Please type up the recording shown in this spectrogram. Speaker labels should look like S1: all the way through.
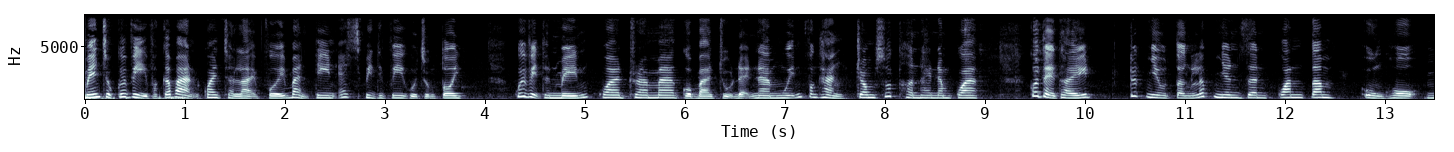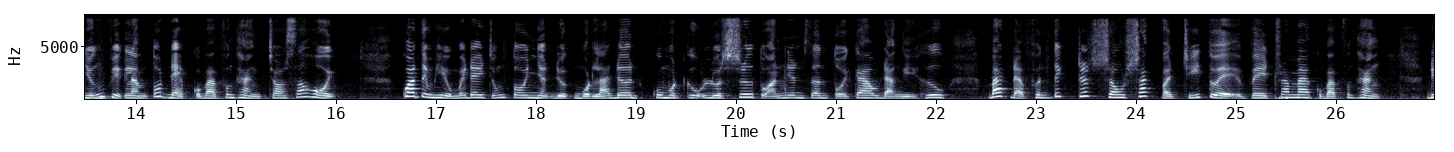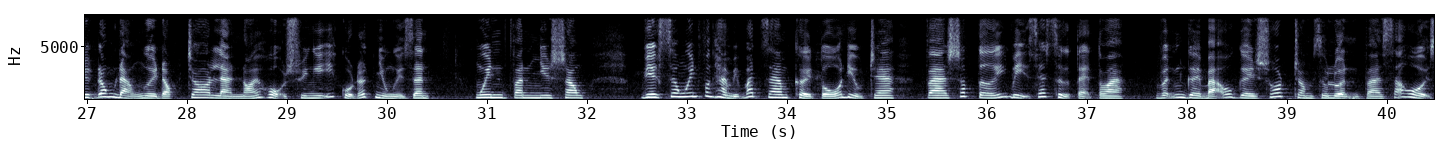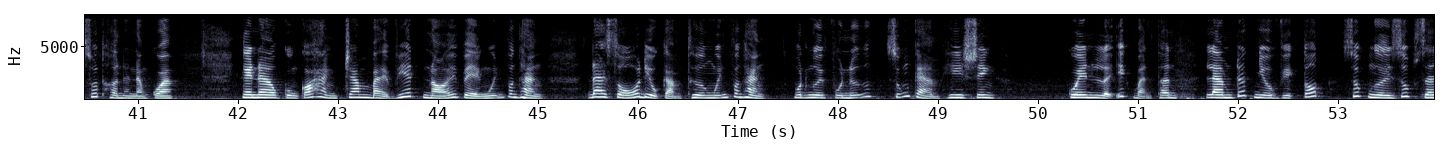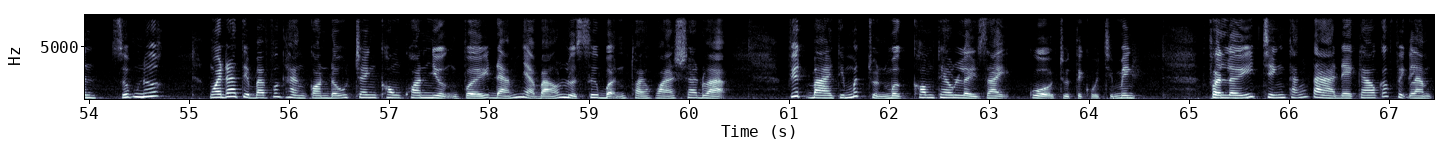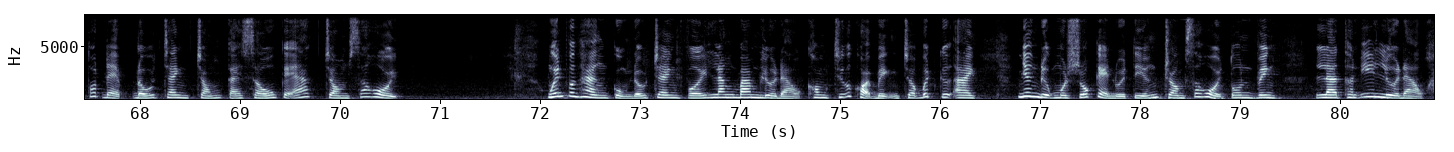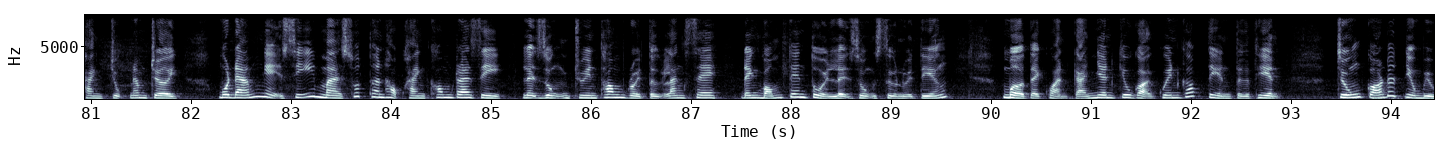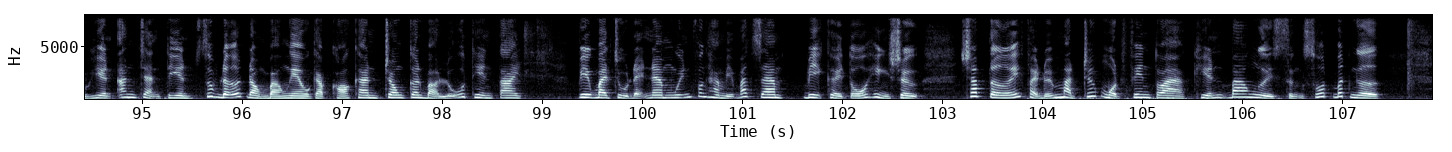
S1: Mến chào quý vị và các bạn quay trở lại với bản tin SPTV của chúng tôi. Quý vị thân mến, qua drama của bà chủ Đại Nam Nguyễn Phương Hằng trong suốt hơn 2 năm qua, có thể thấy rất nhiều tầng lớp nhân dân quan tâm, ủng hộ những việc làm tốt đẹp của bà Phương Hằng cho xã hội. Qua tìm hiểu mới đây chúng tôi nhận được một lá đơn của một cựu luật sư Tòa án Nhân dân tối cao đã nghỉ hưu. Bác đã phân tích rất sâu sắc và trí tuệ về drama của bà Phương Hằng, được đông đảo người đọc cho là nói hộ suy nghĩ của rất nhiều người dân. Nguyên văn như sau. Việc sau Nguyễn Phương Hằng bị bắt giam khởi tố điều tra và sắp tới bị xét xử tại tòa vẫn gây bão gây sốt trong dư luận và xã hội suốt hơn 2 năm qua. Ngày nào cũng có hàng trăm bài viết nói về Nguyễn Phương Hằng, đa số đều cảm thương Nguyễn Phương Hằng, một người phụ nữ dũng cảm hy sinh, quên lợi ích bản thân, làm rất nhiều việc tốt, giúp người giúp dân, giúp nước. Ngoài ra thì bà Phương Hằng còn đấu tranh không khoan nhượng với đám nhà báo luật sư bẩn thoái hóa sa đọa. Viết bài thì mất chuẩn mực không theo lời dạy của Chủ tịch Hồ Chí Minh. Phải lấy chính thắng tà đề cao các việc làm tốt đẹp đấu tranh chống cái xấu cái ác trong xã hội. Nguyễn Phương Hằng cũng đấu tranh với lăng bam lừa đảo không chữa khỏi bệnh cho bất cứ ai, nhưng được một số kẻ nổi tiếng trong xã hội tôn vinh là thần y lừa đảo hàng chục năm trời. Một đám nghệ sĩ mà xuất thân học hành không ra gì, lợi dụng truyền thông rồi tự lăng xe, đánh bóng tên tuổi lợi dụng sự nổi tiếng. Mở tài khoản cá nhân kêu gọi quyên góp tiền từ thiện. Chúng có rất nhiều biểu hiện ăn chặn tiền, giúp đỡ đồng bào nghèo gặp khó khăn trong cơn bão lũ thiên tai. Việc bà chủ Đại Nam Nguyễn Phương Hằng bị bắt giam, bị khởi tố hình sự, sắp tới phải đối mặt trước một phiên tòa khiến bao người sửng sốt bất ngờ.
